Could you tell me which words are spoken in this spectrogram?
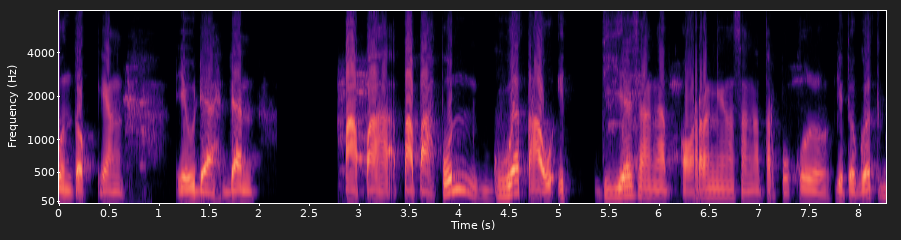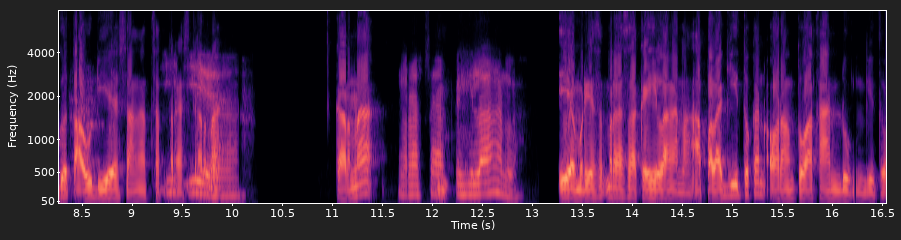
untuk yang ya udah dan papa papa pun gue tahu it, dia sangat orang yang sangat terpukul gitu gue gue tahu dia sangat stres iya. karena karena ngerasa kehilangan lah iya merasa merasa kehilangan lah apalagi itu kan orang tua kandung gitu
